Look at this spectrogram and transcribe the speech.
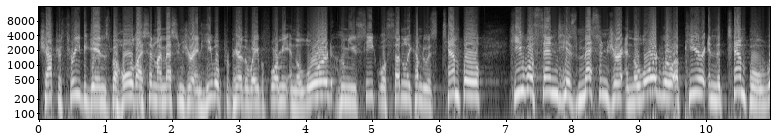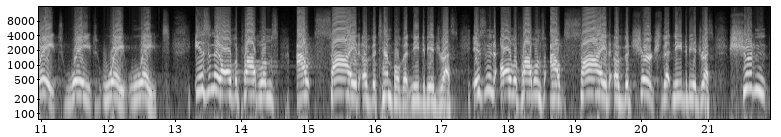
chapter 3 begins Behold, I send my messenger, and he will prepare the way before me, and the Lord whom you seek will suddenly come to his temple. He will send his messenger, and the Lord will appear in the temple. Wait, wait, wait, wait. Isn't it all the problems outside of the temple that need to be addressed? Isn't it all the problems outside of the church that need to be addressed? Shouldn't,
